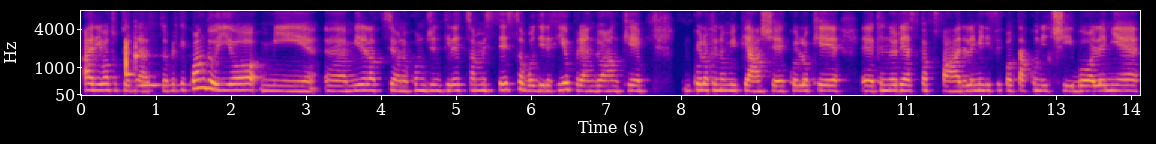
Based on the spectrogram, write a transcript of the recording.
arriva tutto il resto, perché quando io mi, eh, mi relaziono con gentilezza a me stessa, vuol dire che io prendo anche quello che non mi piace, quello che, eh, che, non riesco a fare, le mie difficoltà con il cibo, mie,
